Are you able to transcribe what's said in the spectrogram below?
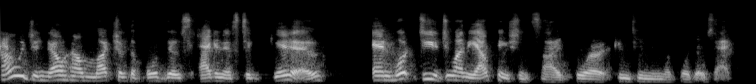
how would you know how much of the full dose agonist to give? And what do you do on the outpatient side for continuing the full dose agonist?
